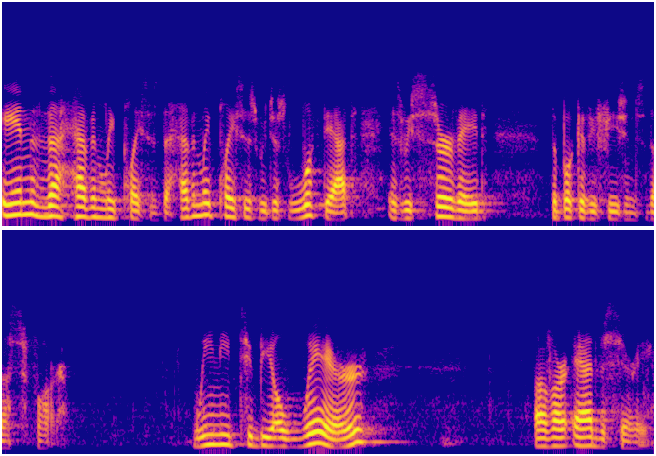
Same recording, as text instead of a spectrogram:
in the heavenly places. The heavenly places we just looked at as we surveyed the book of Ephesians thus far. We need to be aware of our adversary.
